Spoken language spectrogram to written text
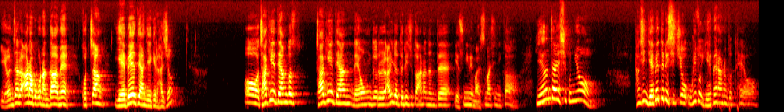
예언자를 알아보고 난 다음에 곧장 예배에 대한 얘기를 하죠. 어, 자기에 대한 것, 자기에 대한 내용들을 알려드리지도 않았는데 예수님이 말씀하시니까 예언자이시군요. 당신 예배 드리시죠? 우리도 예배라는 것 해요.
